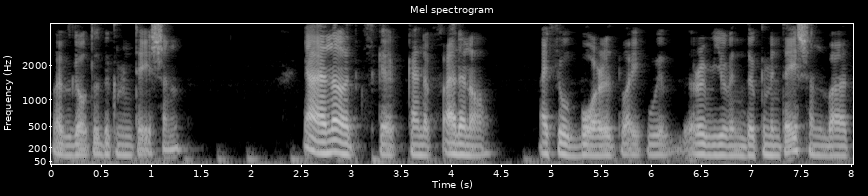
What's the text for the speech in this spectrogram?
let's go to documentation. Yeah, I know it's kind of, I don't know, I feel bored like with reviewing documentation, but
